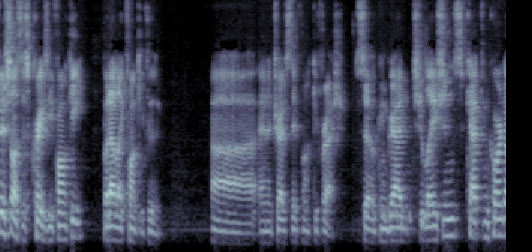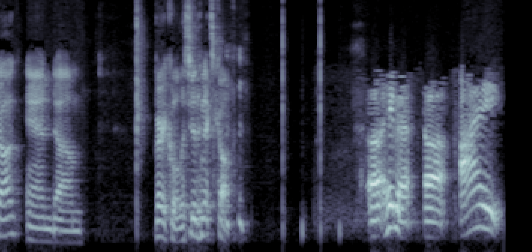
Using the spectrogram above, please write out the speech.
fish sauce is crazy funky, but I like funky food, uh, and I try to stay funky fresh. So congratulations, Captain Corn Dog, and um, very cool. Let's do the next call. Uh, hey Matt, uh, I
